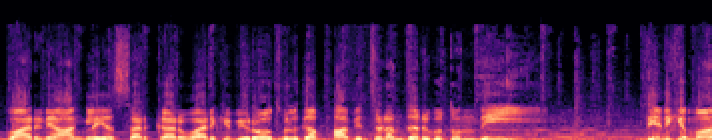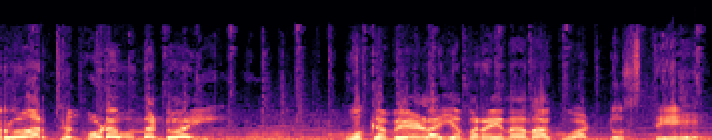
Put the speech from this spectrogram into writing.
వారిని ఆంగ్లేయ సర్కారు వారికి విరోధులుగా భావించడం జరుగుతుంది. దీనికి మరో అర్థం కూడా ఉందండోయ్. ఒకవేళ ఎవరైనా నాకు అడ్డొస్తే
